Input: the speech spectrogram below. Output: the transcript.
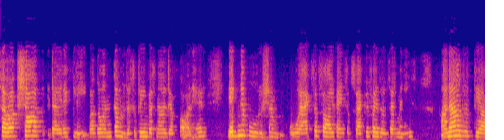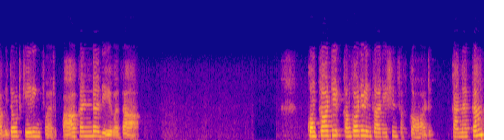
sakshat directly bhagavantam the supreme personality of godhead yajna purusham who accepts all kinds of sacrificial ceremonies anadrutya without caring for pakanda devata concorded, incarnations of God, Kanaka,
